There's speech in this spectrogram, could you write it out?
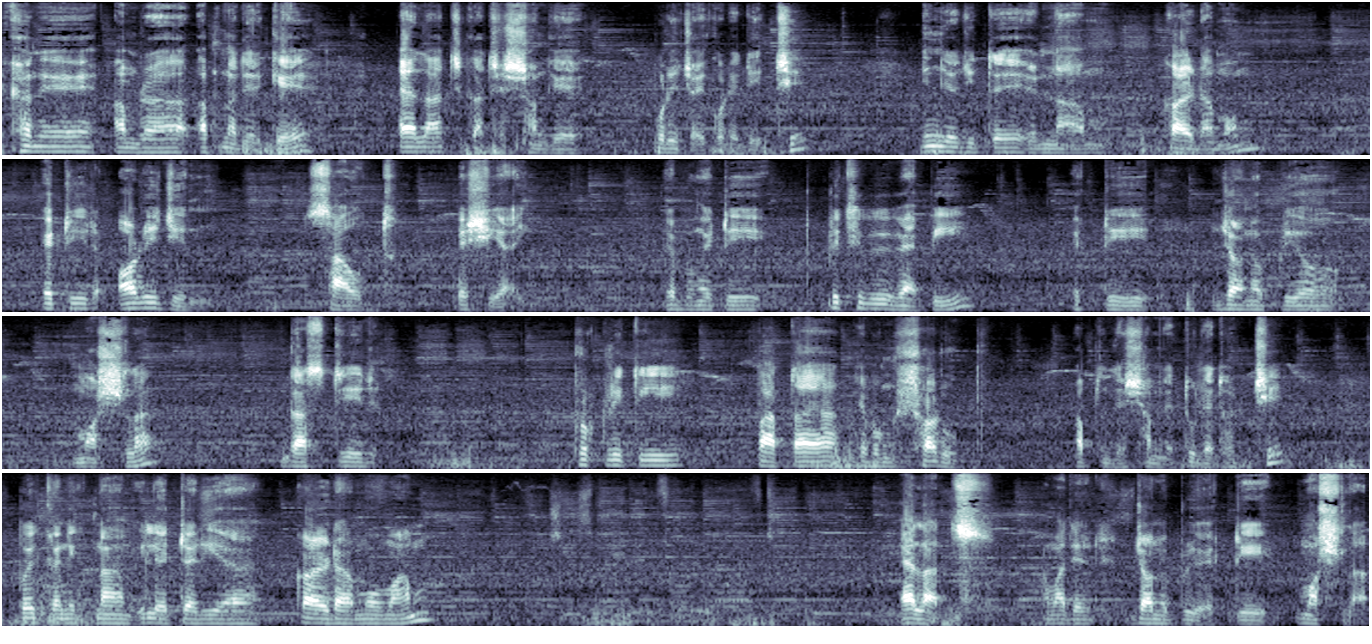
এখানে আমরা আপনাদেরকে এলাচ গাছের সঙ্গে পরিচয় করে দিচ্ছি। ইংরেজিতে এর নাম কার্ডামম। এটির অরিজিন সাউথ এশিয়ায় এবং এটি পৃথিবীব্যাপী একটি জনপ্রিয় মশলা। গাছটির প্রকৃতি, পাতা এবং স্বরূপ আপনাদের সামনে তুলে ধরছি। বৈজ্ঞানিক নাম ইলেটারিয়া কার্ডামোমাম। এলাচ আমাদের জনপ্রিয় একটি মশলা।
